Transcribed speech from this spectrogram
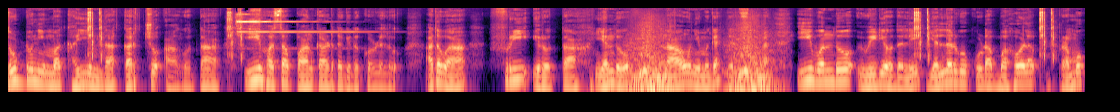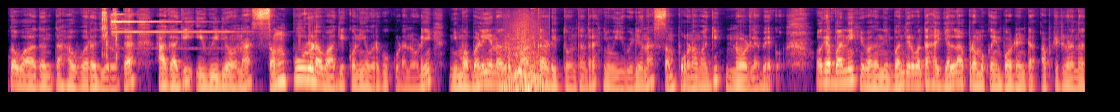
ದುಡ್ಡು ನಿಮ್ಮ ಕೈಯಿಂದ ಖರ್ಚು ಆಗುತ್ತಾ? ಈ ಹೊಸ ಪಾನ್ ಕಾರ್ಡ್ ತೆಗೆದುಕೊಳ್ಳಲು ಅಥವಾ ಫ್ರೀ ಇರುತ್ತಾ ಎಂದು ನಾವು ನಿಮಗೆ ತಿಳಿಸ್ತೇವೆ. ಈ ಒಂದು ವಿಡಿಯೋದಲ್ಲಿ ಎಲ್ಲರಿಗೂ ಕೂಡ ಬಹಳ ಪ್ರಮುಖವಾದಂತಹ ವರದಿ ಇರುತ್ತೆ. ಹಾಗಾಗಿ ಈ ವಿಡಿಯೋನ ಸಂಪೂರ್ಣವಾಗಿ ಕೊನೆಯವರೆಗೂ ಕೂಡ ನೋಡಿ. ನಿಮ್ಮ ಬಳಿ ಏನಾದರೂ ಪಾನ್ ಕಾರ್ಡ್ ಇತ್ತು ಅಂತಂದ್ರೆ ನೀವು ಈ ವಿಡಿಯೋನ ಸಂಪೂರ್ಣವಾಗಿ ನೋಡಲೇಬೇಕು. ಓಕೆ ಬನ್ನಿ. ಇವಾಗ ನೀವು ಬಂದಿರುವಂತಹ ಎಲ್ಲ ಪ್ರಮುಖ ಇಂಪಾರ್ಟೆಂಟ್ ಅಪ್ಡೇಟ್ಗಳನ್ನು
